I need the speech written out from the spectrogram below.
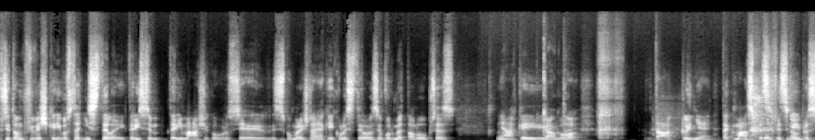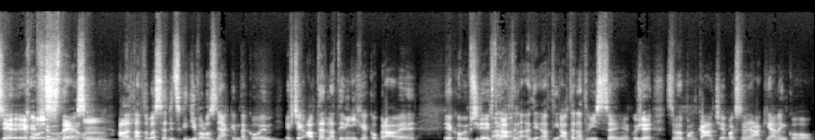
přitom veškerý ostatní styly, který, si, který máš, jako prostě, když si vzpomeneš na jakýkoliv styl, prostě od metalu přes nějaký Country. jako, tak, klidně, tak má specifický no, prostě jako všemu, styl. jasně, no. Ale na tohle se vždycky dívalo s nějakým takovým, i v těch alternativních jako právě, jako mi přijde i v té Aha. altern, na té alternativní scéně, jakože jsem měl pankáče, pak jsem měl nějaký já nevím koho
